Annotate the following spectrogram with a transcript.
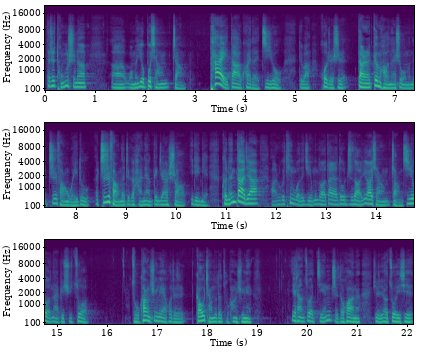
但是同时呢，呃我们又不想长。太大块的肌肉，对吧？或者是，当然更好呢，是我们的脂肪维度，脂肪的这个含量更加少一点点。可能大家啊，如果听我的节目的话，大家都知道，要想长肌肉，那必须做阻抗训练或者是高强度的阻抗训练。要想做减脂的话呢，就是要做一些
